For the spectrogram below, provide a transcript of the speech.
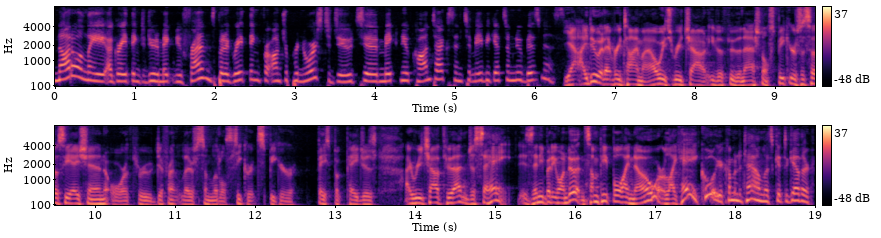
not only a great thing to do to make new friends, but a great thing for entrepreneurs to do to make new contacts and to maybe get some new business. Yeah, I do it every time. I always reach out either through the National Speakers Association or through different. There's some little secret speaker Facebook pages, I reach out through that and just say, hey, does anybody want to do it? And some people I know are like, hey, cool, you're coming to town, let's get together.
